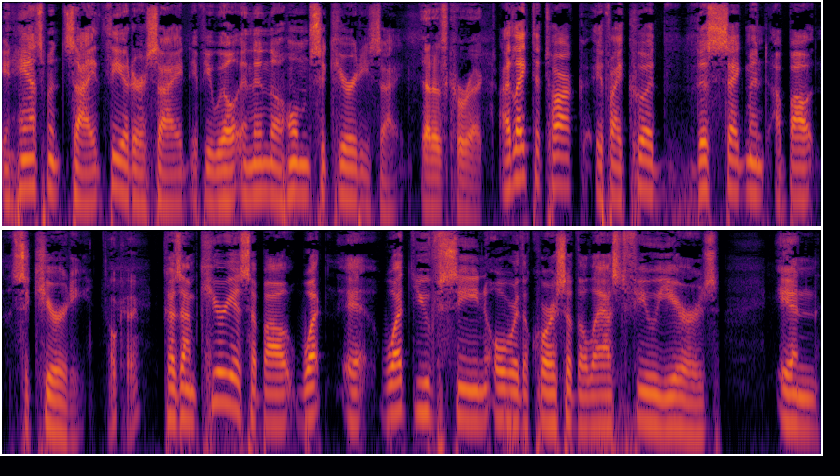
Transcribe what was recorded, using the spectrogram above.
enhancement side, theater side, if you will, and then the home security side. That is correct. I'd like to talk, if I could, this segment about security Okay. because I'm curious about what uh, what you've seen over the course of the last few years in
